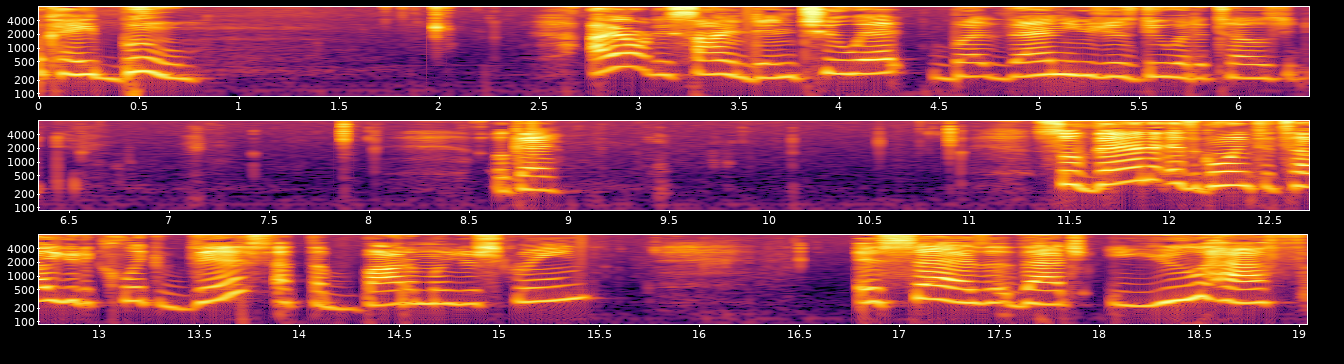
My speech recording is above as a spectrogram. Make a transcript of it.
Okay, boom. I already signed into it, but then you just do what it tells you to do. Okay? So then it's going to tell you to click this at the bottom of your screen. It says that you have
